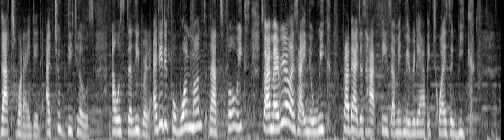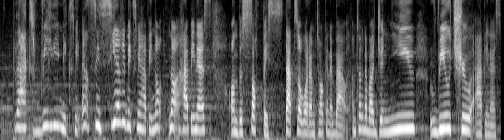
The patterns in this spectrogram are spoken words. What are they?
that's what I did. I took details. I was deliberate. I did it for one month. That's four weeks. So I might realize that in a week, probably I just had things that made me really happy twice a week. That really makes me. That sincerely makes me happy. Not not happiness on the surface. That's not what I'm talking about. I'm talking about genuine, real, true happiness.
